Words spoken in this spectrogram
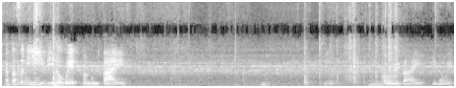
แล้วก็จะมีดีโนเวทบำรุงไต นี่บำรุงไตดีโนเวท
